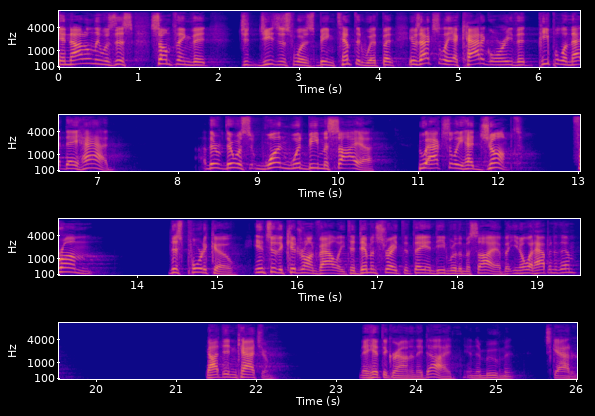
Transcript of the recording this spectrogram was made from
And not only was this something that J- Jesus was being tempted with, but it was actually a category that people in that day had. There, there was one would be Messiah who actually had jumped from this portico into the Kidron Valley to demonstrate that they indeed were the Messiah. But you know what happened to them? God didn't catch them. They hit the ground and they died, and their movement scattered.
